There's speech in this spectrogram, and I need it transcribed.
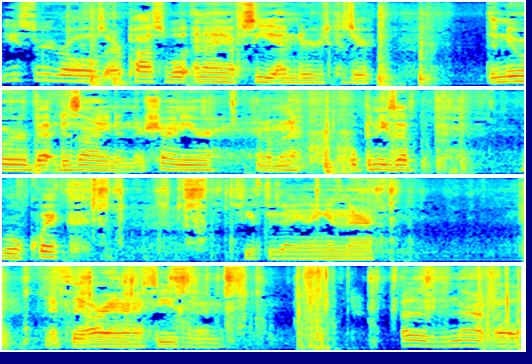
These three rolls are possible NIFC enders because they're the newer design and they're shinier. And I'm gonna open these up real quick, see if there's anything in there. And if they are NIFCs, then other than that, I'll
